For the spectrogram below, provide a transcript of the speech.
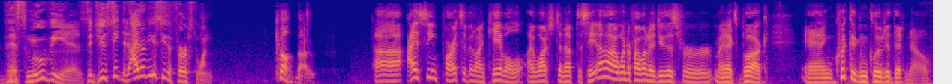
this movie is. Did you see? Did either of you see the first one? God, no. Uh, I've seen parts of it on cable. I watched enough to see. Oh, I wonder if I want to do this for my next book, and quickly concluded that no.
